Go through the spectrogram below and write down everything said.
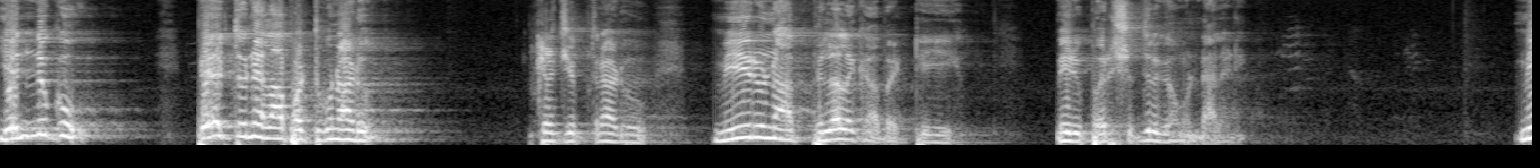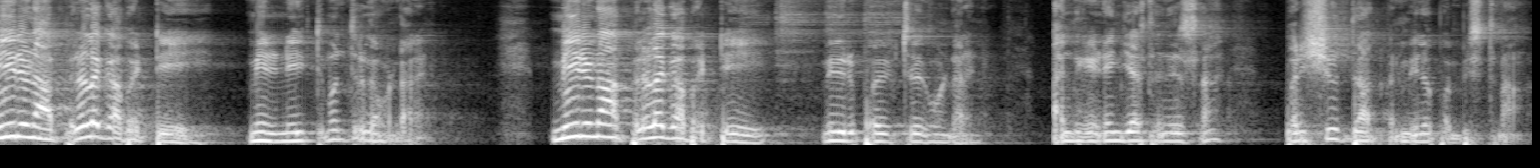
ఎందుకు పేతుని ఎలా పట్టుకున్నాడు? ఇక్కడ చెప్తున్నాడు మీరు నా పిల్లలు కాబట్టి మీరు పరిశుద్ధులుగా ఉండాలని. మీరు నా పిల్లలు కాబట్టి మీరు నీతిమంతులుగా ఉండాలని. మీరు నా పిల్లలు కాబట్టి మీరు పవిత్రులుగా ఉండాలని. అందుకే నేను ఏం చేస్తాను తెలుసా? పరిశుద్ధాత్మను మీలో పంపిస్తున్నాను.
